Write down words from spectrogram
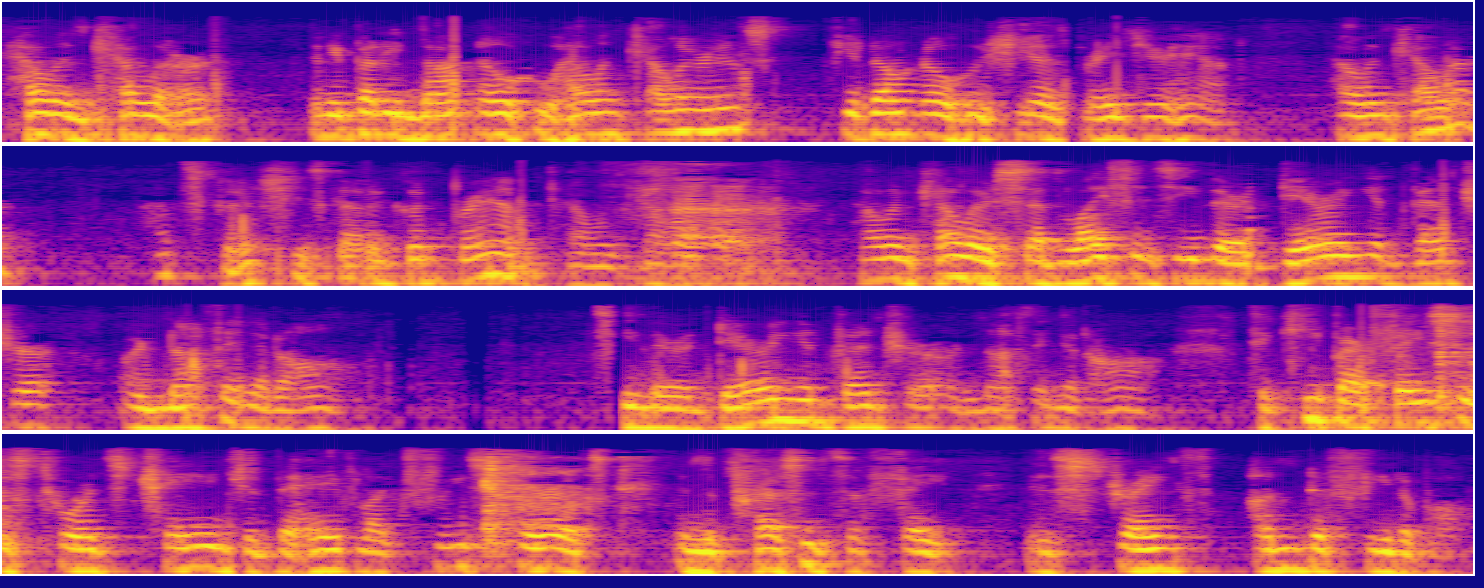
Helen Keller. Anybody not know who Helen Keller is? If you don't know who she is, raise your hand. Helen Keller? That's good. She's got a good brand, Helen Keller. Helen Keller said, Life is either a daring adventure or nothing at all. It's either a daring adventure or nothing at all. To keep our faces towards change and behave like free spirits in the presence of fate is strength undefeatable.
